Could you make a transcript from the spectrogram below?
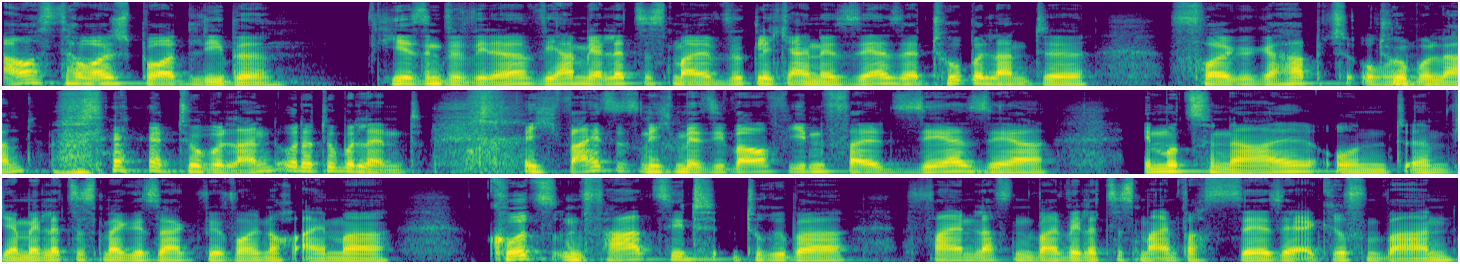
Ausdauersport Liebe. Hier sind wir wieder. Wir haben ja letztes Mal wirklich eine sehr, sehr turbulente Folge gehabt. Turbulent? turbulent oder turbulent? Ich weiß es nicht mehr. Sie war auf jeden Fall sehr, sehr emotional und ähm, wir haben ja letztes Mal gesagt, wir wollen noch einmal kurz ein Fazit drüber fallen lassen, weil wir letztes Mal einfach sehr, sehr ergriffen waren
